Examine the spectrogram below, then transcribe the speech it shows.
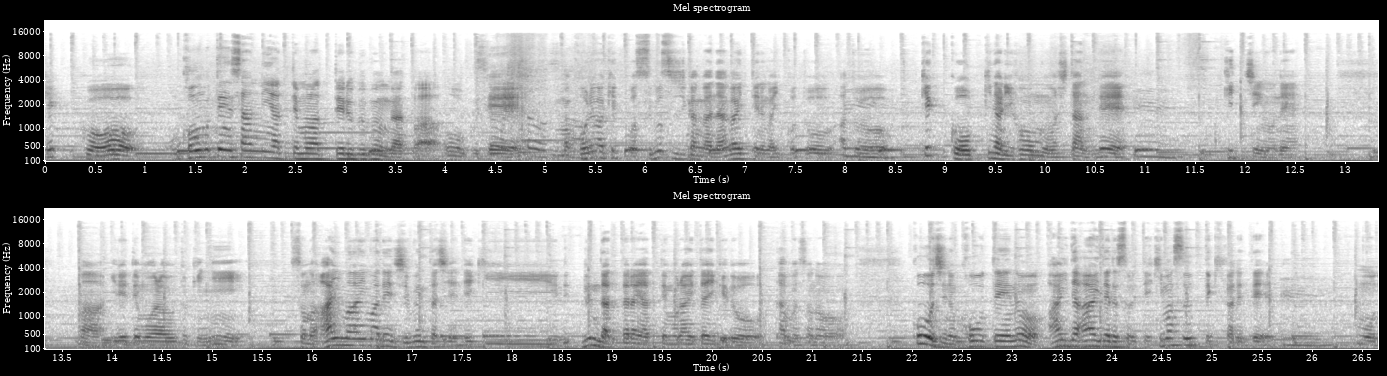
結構工務店さんにやってもらってる部分がやっぱ多くてまあ、これは結構過ごす時間が長いっていうのが一個とあと、うん。結構大きなリフォームをしたんでうん。キッチンをねまあ入れてもらう時にその合間合間で自分たちでできるんだったらやってもらいたいけど多分その工事の工程の間間でそれできますって聞かれてうん。もう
